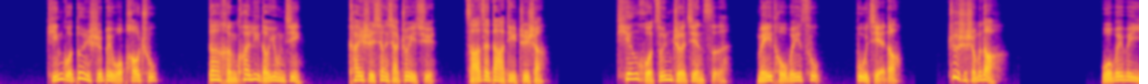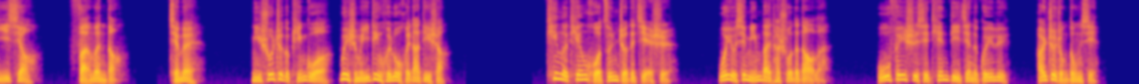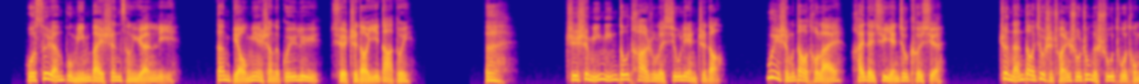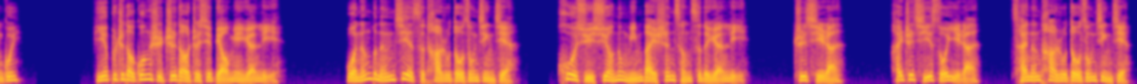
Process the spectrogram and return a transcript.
苹果顿时被我抛出，但很快力道用尽，开始向下坠去，砸在大地之上。天火尊者见此，眉头微蹙，不解道：“这是什么道？”我微微一笑，反问道：“前辈，你说这个苹果为什么一定会落回大地上？”听了天火尊者的解释。我有些明白他说的道了，无非是些天地间的规律，而这种东西，我虽然不明白深层原理，但表面上的规律却知道一大堆。哎，只是明明都踏入了修炼之道，为什么到头来还得去研究科学？这难道就是传说中的殊途同归？也不知道光是知道这些表面原理，我能不能借此踏入斗宗境界？或许需要弄明白深层次的原理，知其然，还知其所以然，才能踏入斗宗境界。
